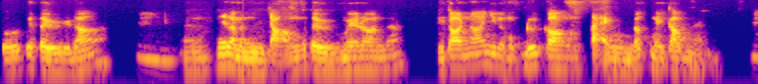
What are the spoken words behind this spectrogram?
của cái từ đó. Ừ. à, thế là mình chọn cái từ Meron đó. Mình coi nó như là một đứa con tại vùng đất Mekong này. Ừ.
